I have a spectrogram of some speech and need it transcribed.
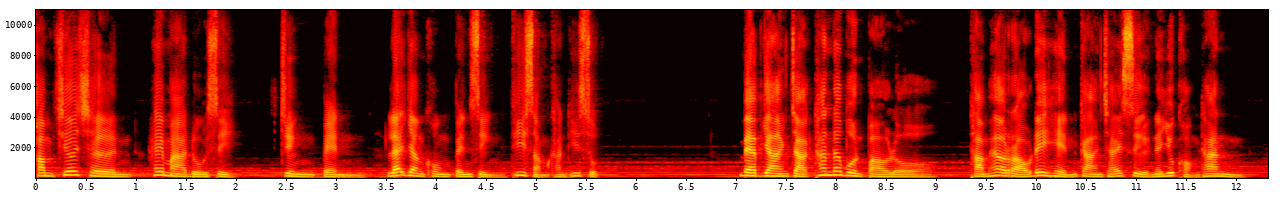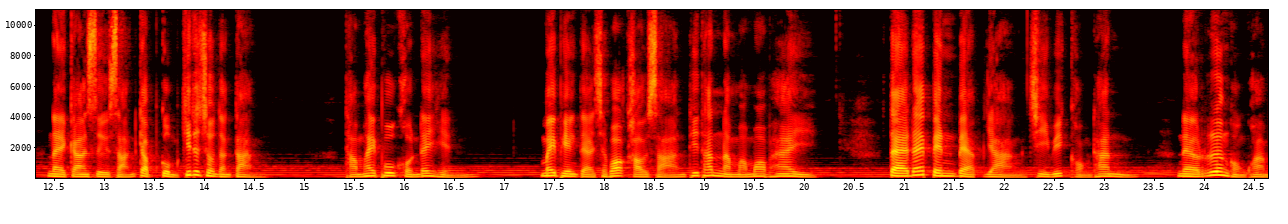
คำเชื้อเชิญให้มาดูสิ จึงเป็นและยังคงเป็นสิ่งที่สำคัญที่สุด แบบอย่างจากท่านนักบุญเปาโลทำให้เราได้เห็นการใช้สื่อในยุคของท่าน ในการสื่อสารกับกลุ่มคริสตชนต่างๆทำให้ผู้คนได้เห็น ไม่เพียงแต่เฉพาะข่าวสารที่ท่านนำมามอบให้ แต่ได้เป็นแบบอย่างชีวิตของท่าน ในเรื่องของความ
